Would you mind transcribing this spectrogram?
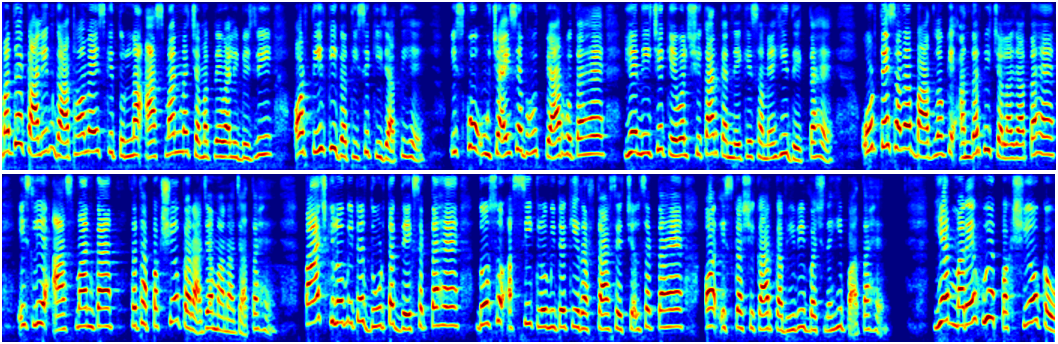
मध्यकालीन गाथाओं में इसकी तुलना आसमान में चमकने वाली बिजली और तीर की गति से की जाती है। इसको ऊंचाई से बहुत प्यार होता है, यह नीचे केवल शिकार करने के समय ही देखता है। उड़ते समय बादलों के अंदर भी चला जाता है, इसलिए आसमान का तथा पक्षियों का राजा माना जाता है। पाँच किलोमीटर दूर तक देख सकता है 280 किलोमीटर की रफ्तार से चल सकता है और इसका शिकार कभी भी बच नहीं पाता है। यह मरे हुए पक्षियों को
